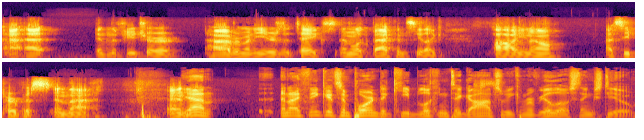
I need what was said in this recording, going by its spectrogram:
at, at in the future however many years it takes and look back and see like ah you know i see purpose in that and Yeah, and, I think it's important to keep looking to God so He can reveal those things to you.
